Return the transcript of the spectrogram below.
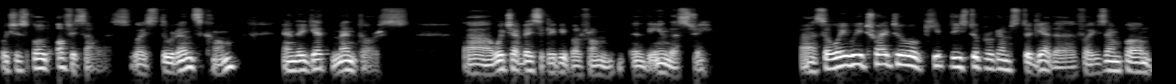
which is called Office Hours, where students come and they get mentors, uh, which are basically people from the industry. Uh, so we, we try to keep these two programs together. For example,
